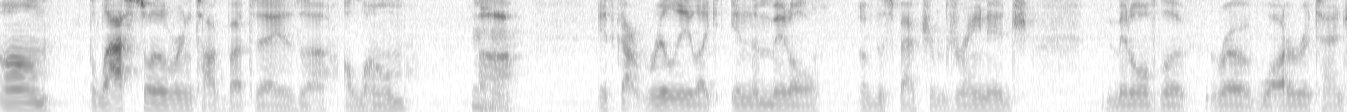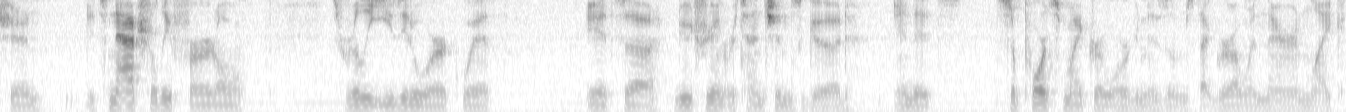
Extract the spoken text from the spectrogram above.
Um, the last soil we're going to talk about today is uh, a loam. Uh, it's got really like in the middle of the spectrum drainage, middle of the road water retention. It's naturally fertile. It's really easy to work with. Its uh, nutrient retention's good, and it supports microorganisms that grow in there and like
